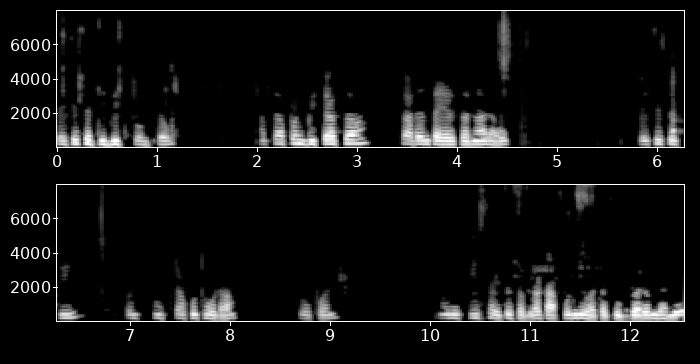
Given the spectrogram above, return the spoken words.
त्याच्यासाठी बीट सोडतो. आता आपण बिटाचा सारण तयार करणार आहोत. त्याच्यासाठी आपण तूप टाकू थोडा तो पण. म्हणजे पीस आहे तो सगळा टाकून घेऊ. आता तूप गरम झालं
